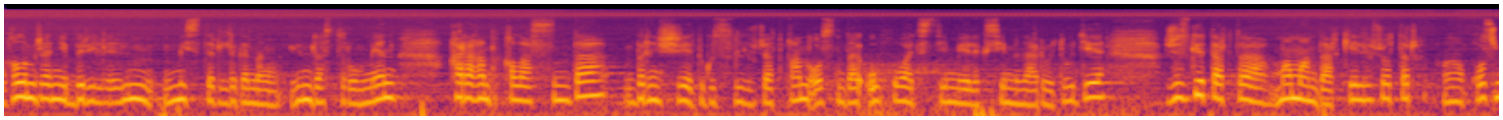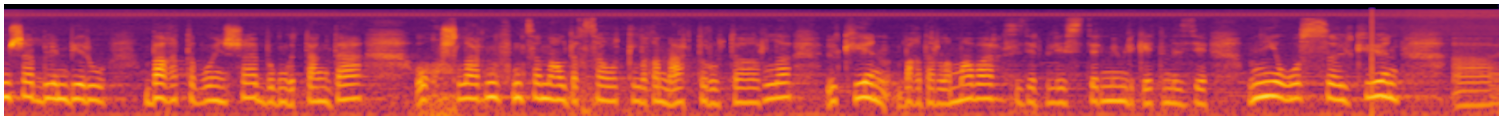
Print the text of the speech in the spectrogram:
ғылым және білім министрлігінің ұйымдастыруымен қарағанды қаласында бірінші рет өткізіліп жатқан осындай оқу әдістемелік семинар өтуде. Жүзге тарта мамандар келіп жатыр. Қосымша білім беру бағыты бойынша бүгінгі таңда оқушылардың функционалдық сауаттылығын арттыру туралы үлкен бағдарлама бар. Сіздер білесіздер мемлекетімізде міне осы үлкен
